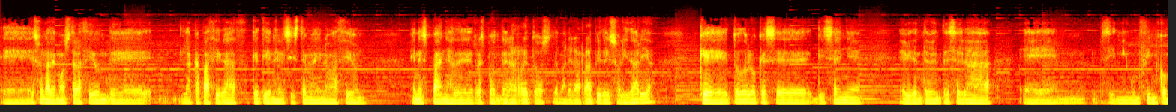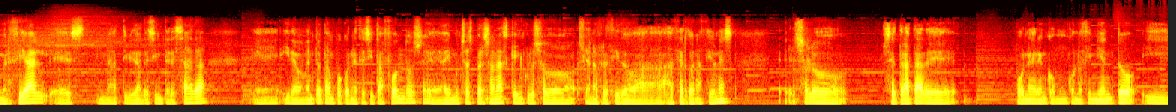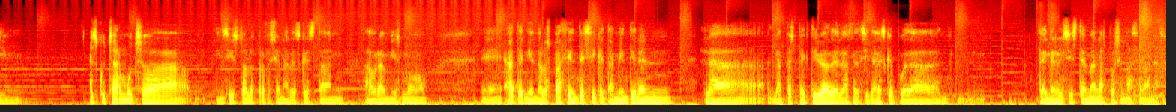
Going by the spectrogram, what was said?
eh, es una demostración de la capacidad que tiene el sistema de innovación en España de responder a retos de manera rápida y solidaria, que todo lo que se diseñe evidentemente será eh, sin ningún fin comercial, es una actividad desinteresada eh, y de momento tampoco necesita fondos. Eh, hay muchas personas que incluso se han ofrecido a, hacer donaciones. solo se trata de poner en común conocimiento y escuchar mucho insisto, a los profesionales que están ahora mismo atendiendo a los pacientes y que también tienen la, perspectiva de las necesidades que pueda tener el sistema en las próximas semanas.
